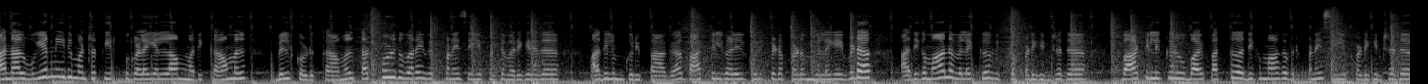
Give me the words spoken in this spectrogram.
ஆனால் உயர்நீதிமன்ற தீர்ப்புகளை எல்லாம் மதிக்காமல் பில் கொடுக்காமல் தற்பொழுது வரை விற்பனை செய்யப்பட்டு வருகிறது. அதிலும் குறிப்பாக பாட்டில்களில் குறிப்பிடப்படும் விலையை விட அதிகமான விலைக்கு விற்கப்படுகின்றது. பாட்டிலுக்கு ரூபாய் பத்து அதிகமாக விற்பனை செய்யப்படுகின்றது.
